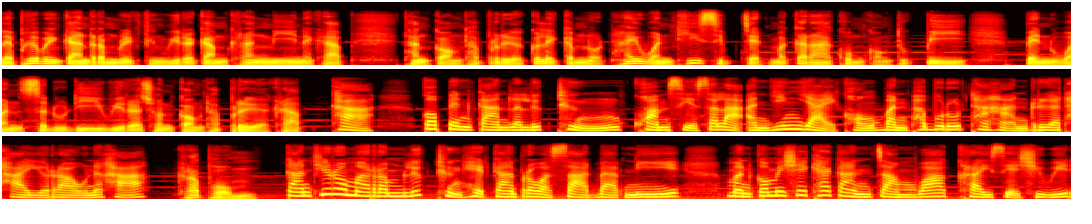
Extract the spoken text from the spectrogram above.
และเพื่อเป็นการรำลึกถึงวีรกรรมครั้งนี้นะครับ ทางกองทัพเรือก็เลยกำหนดให้วันที่ 17 มกราคมของทุกปี เป็นวันสดุดีวีรชนกองทัพเรือครับ ค่ะ ก็เป็นการระลึกถึงความเสียสละอันยิ่งใหญ่ของบรรพบุรุษทหารเรือไทยเรานะคะ ครับผม การที่เรามารำลึกถึงเหตุการณ์ประวัติศาสตร์แบบนี้ มันก็ไม่ใช่แค่การจำว่าใครเสียชีวิต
